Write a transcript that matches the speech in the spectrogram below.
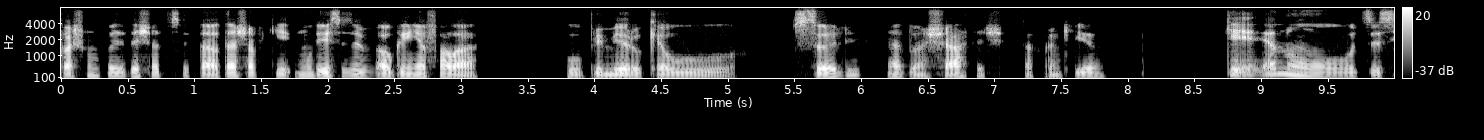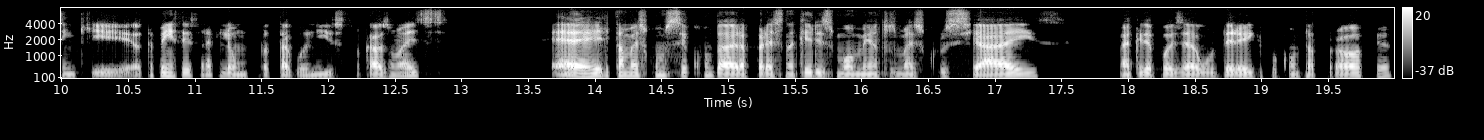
eu acho que não poderia deixar de citar. Eu até achava que um desses alguém ia falar. O primeiro que é o Sully, né, do Uncharted, da franquia. Que eu não vou dizer assim que. Eu até pensei, será que ele é um protagonista, no caso, mas. É, ele tá mais como secundário, aparece naqueles momentos mais cruciais, mas que depois é o Drake por conta própria.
